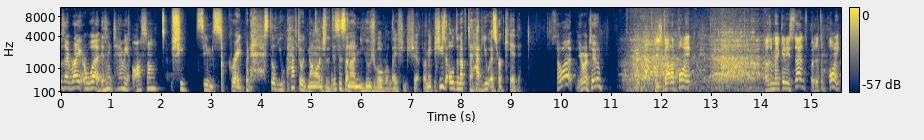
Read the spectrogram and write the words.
But was I right or what? Isn't Tammy awesome? She seems great, but still, you have to acknowledge that this is an unusual relationship. I mean, she's old enough to have you as her kid. So what? You are too. He's got a point. Doesn't make any sense, but it's a point.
